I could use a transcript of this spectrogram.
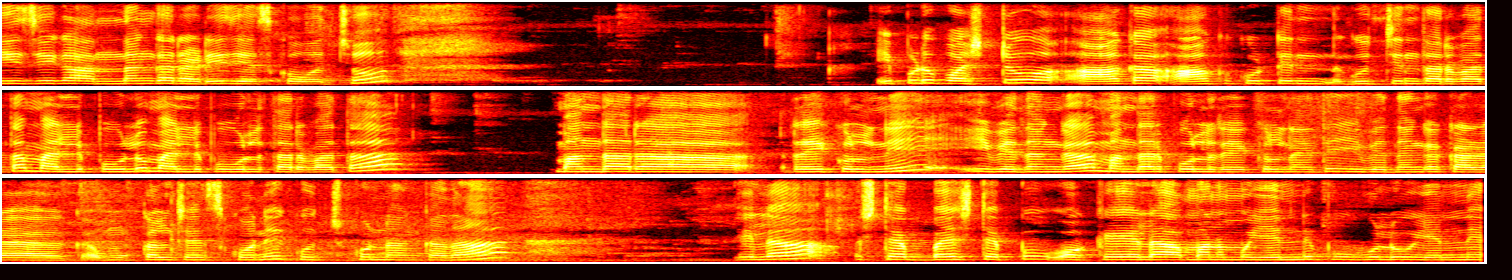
ఈజీగా అందంగా రెడీ చేసుకోవచ్చు. ఇప్పుడు ఫస్ట్ ఆక ఆకు కుట్టిన గుచ్చిన తర్వాత మల్లెపూలు మల్లెపూల తర్వాత మందార రేకుల్ని ఈ విధంగా మందార పూల రేకులని అయితే ఈ విధంగా క ముక్కలు చేసుకొని కుచ్చుకున్నాం కదా. ఇలా స్టెప్ బై స్టెప్ ఒకేలా మనము ఎన్ని పువ్వులు ఎన్ని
